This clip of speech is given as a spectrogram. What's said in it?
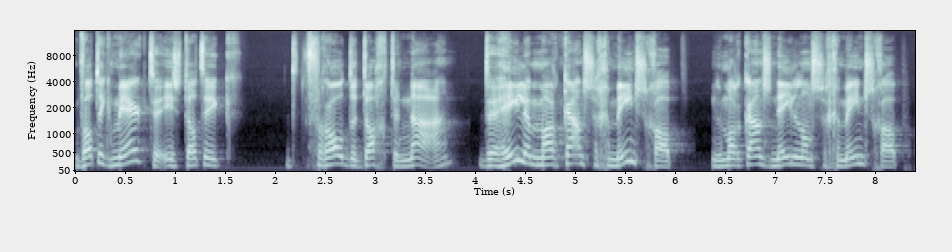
wat ik merkte is dat ik vooral de dag erna de hele Marokkaanse gemeenschap, de Marokkaans-Nederlandse gemeenschap,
